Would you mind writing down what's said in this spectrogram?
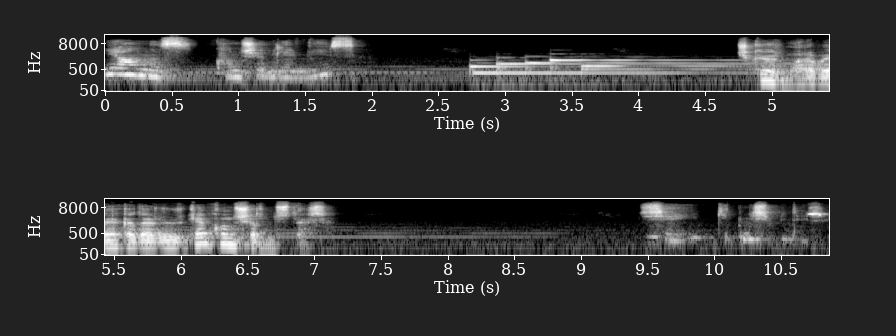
Yalnız konuşabilir miyiz? Çıkıyorum. Arabaya kadar yürürken konuşalım istersen. Şey, gitmiş midir?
